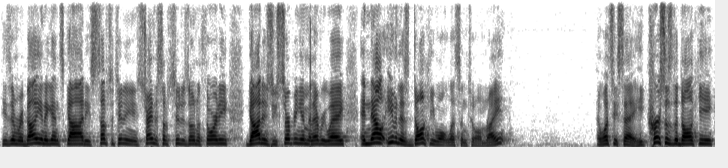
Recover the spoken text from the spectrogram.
he's in rebellion against God. He's substituting, he's trying to substitute his own authority. God is usurping him in every way. And now even his donkey won't listen to him, right? And what's he say? He curses the donkey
